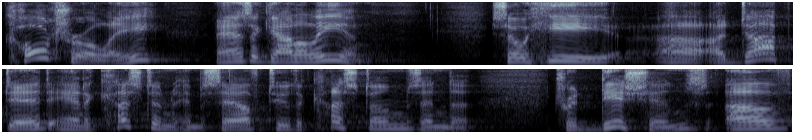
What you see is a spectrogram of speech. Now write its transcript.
culturally as a Galilean. So he uh, adopted and accustomed himself to the customs and the traditions of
